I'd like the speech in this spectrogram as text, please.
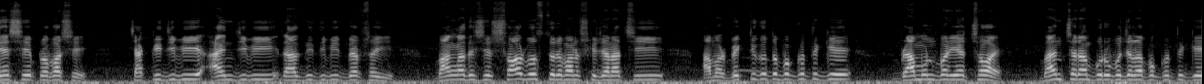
দেশে, প্রবাসে চাকরিজীবী, আইনজীবী, রাজনীতিবিদ, ব্যবসায়ী, বাংলাদেশের সর্বস্তরের মানুষকে জানাচ্ছি আমার ব্যক্তিগত পক্ষ থেকে ব্রাহ্মণবাড়িয়া ছয়, বাঞ্ছারামপুর উপজেলার পক্ষ থেকে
